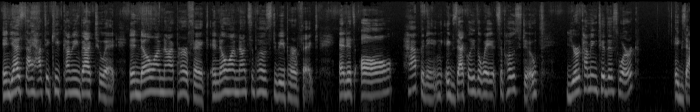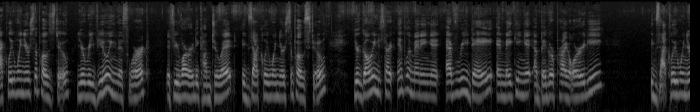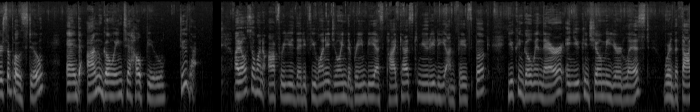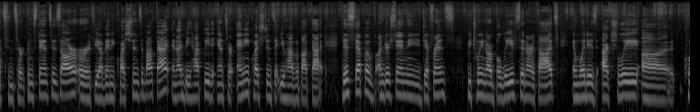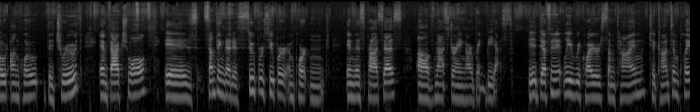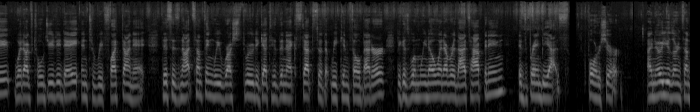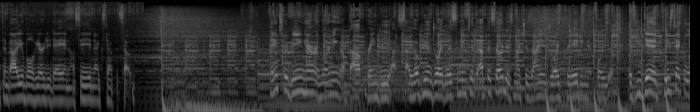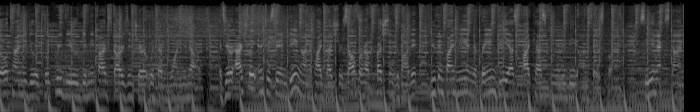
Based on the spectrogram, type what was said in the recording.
And yes, I have to keep coming back to it. And no, I'm not perfect. And no, I'm not supposed to be perfect. And it's all happening exactly the way it's supposed to. You're coming to this work exactly when you're supposed to. You're reviewing this work, if you've already come to it, exactly when you're supposed to. You're going to start implementing it every day and making it a bigger priority exactly when you're supposed to. And I'm going to help you do that. I also want to offer you that if you want to join the Brain BS podcast community on Facebook, you can go in there and you can show me your list where the thoughts and circumstances are, or if you have any questions about that, and I'd be happy to answer any questions that you have about that. This step of understanding the difference between our beliefs and our thoughts and what is actually uh, quote unquote the truth and factual is something that is super, super important in this process of mastering our brain BS. It definitely requires some time to contemplate what I've told you today and to reflect on it. This is not something we rush through to get to the next step so that we can feel better because when we know whenever that's happening, it's brain BS for sure. I know you learned something valuable here today, and I'll see you next episode. Thanks for being here and learning about Brain BS. I hope you enjoyed listening to the episode as much as I enjoyed creating it for you. If you did, please take a little time to do a quick review, give me five stars, and share it with everyone you know. If you're actually interested in being on the podcast yourself or have questions about it, you can find me in the Brain BS podcast community on Facebook. See you next time.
